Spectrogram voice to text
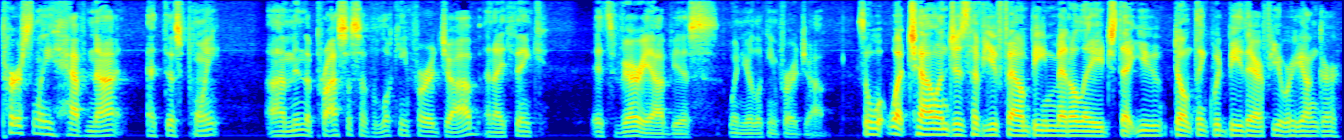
personally have not at this point. I'm in the process of looking for a job, and I think it's very obvious when you're looking for a job. So, what challenges have you found being middle aged that you don't think would be there if you were younger?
